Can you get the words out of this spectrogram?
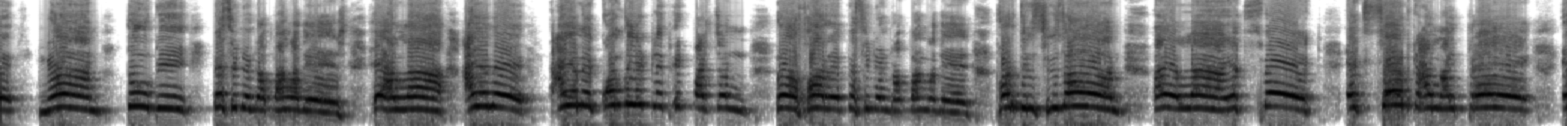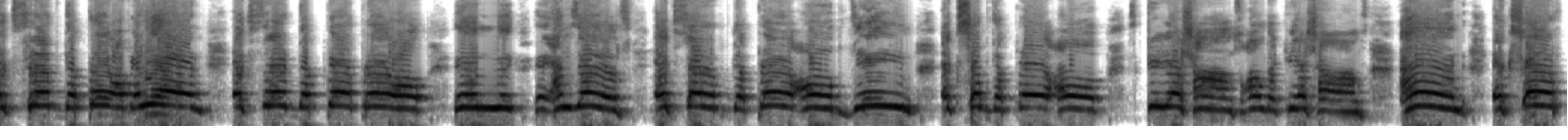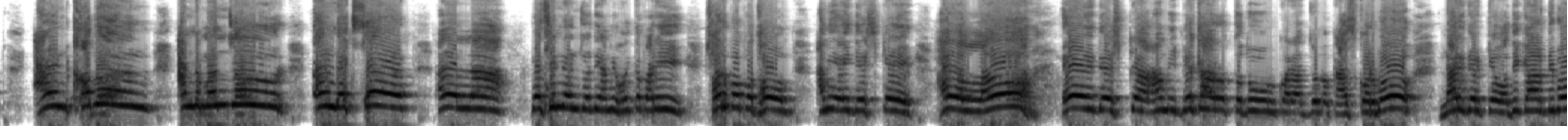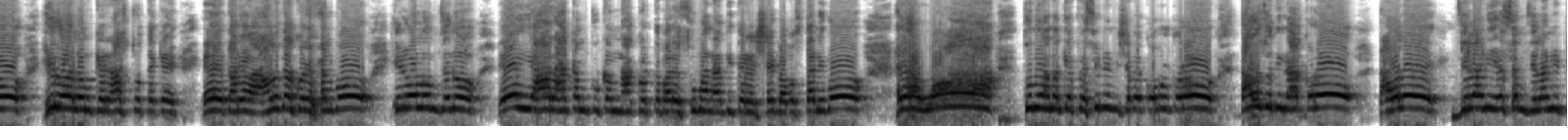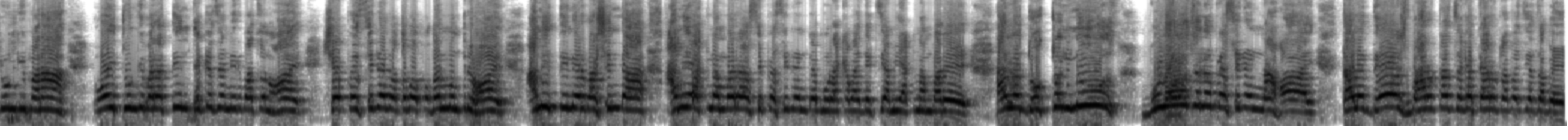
man to be president of Bangladesh. Hey Allah, I am a I am a completely fit person uh, for a president of Bangladesh. For this reason, I Allah expect, accept uh, my pray, accept the prayer of alien, accept the pray, prayer of um, angels, accept the prayer of jinn, accept the prayer of creations, all the creations, and accept and Kabul and Manjur and accept Allah president যদি আমি হইতে পারি সর্বপ্রথম আমি এই দেশকে হায় আল্লাহ এই দেশকে আমি বেকারত্ব দূর করার জন্য কাজ করব, নারীদেরকে অধিকার দিব, হিরো আলমকে রাষ্ট্র থেকে, এ, তারা আলাদা করে ফেলব, হিরো আলম যেন এই আর আকাম কুকাম না করতে পারে সুমা নাদিতে সেই ব্যবস্থা নিব। হে তুমি আমাকে প্রেসিডেন্ট হিসেবে কবুল করো, তাও যদি না করো, তাহলে জিলানি এস এম জিলানি টুঙ্গিপাড়া, ওই টুঙ্গিপাড়া তিন থেকে যে নির্বাচন হয়, সে প্রেসিডেন্ট অথবা প্রধানমন্ত্রী হয়, আমি তিনের বাসিন্দা, আমি এক নম্বরে আছি, প্রেসিডেন্টের মোরাকাবায় দেখছি, আমি এক নম্বরে, আল্লাহ ডক্টর নিউজ বুড়ো যেন প্রেসিডেন্ট না হয়, তাহলে দেশ বারোটার জায়গায় তেরোটা বেজে যাবে।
